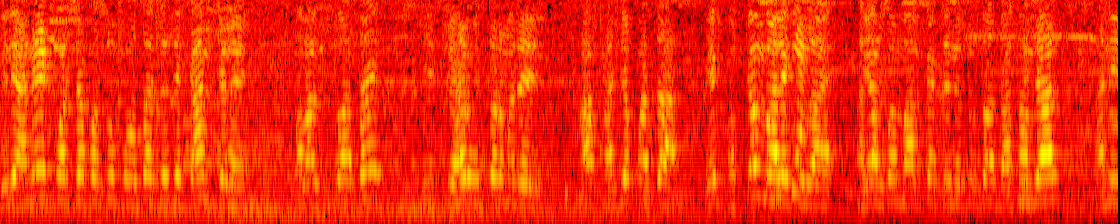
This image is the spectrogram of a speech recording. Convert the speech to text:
गेली अनेक वर्षापासून पोहोचायचं जे काम केलंय मला विश्वास आहे की शहर उत्तरमध्ये हा भाजपाचा एक भक्कम बालेकिल्ला आहे. हे आपण मालकाच्या नेतृत्वात दाखवून द्याल. आणि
